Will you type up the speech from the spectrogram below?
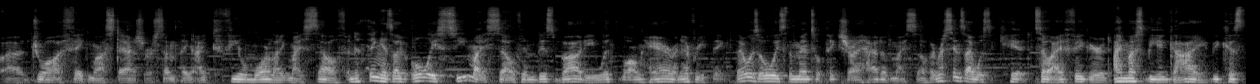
uh, draw a fake mustache or something, I'd feel more like myself. And the thing is, I've always seen myself in this body with long hair and everything. That was always the mental picture I had of myself ever since I was a kid. So I figured I must be a guy because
